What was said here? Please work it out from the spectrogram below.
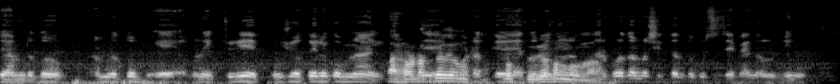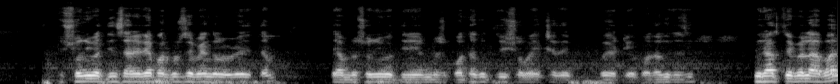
তো আমরা তো আমরা তো মানে অ্যাকচুয়ালি পয়সা তো এরকম নাই আর হঠাৎ করে হঠাৎ করে তারপরে তো আমরা সিদ্ধান্ত করছি যে ব্যাঙ্গালোর নিব। তো শনিবার দিন স্যারের রেফার করছে ব্যাঙ্গালোরে যেতাম তো আমরা শনিবার দিনে আমরা কথা করতেছি সবাই একসাথে কথা করতেছি রাত্রেবেলা আবার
